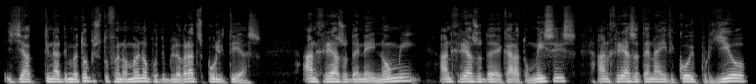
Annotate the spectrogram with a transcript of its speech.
για την αντιμετώπιση του φαινομένου από την πλευρά της πολιτείας. Αν χρειάζονται νέοι νόμοι, αν χρειάζονται καρατομήσεις, αν χρειάζεται ένα ειδικό υπουργείο,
